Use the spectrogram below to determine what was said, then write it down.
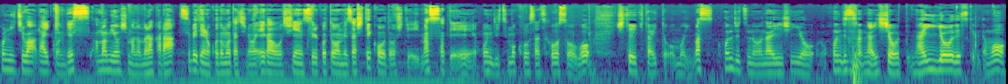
こんにちは、ライコンです。奄美大島の村からすべての子供たちの笑顔を支援することを目指して行動しています。さて、本日も考察放送をしていきたいと思います。本日の内容、本日の内容って内容ですけれども、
